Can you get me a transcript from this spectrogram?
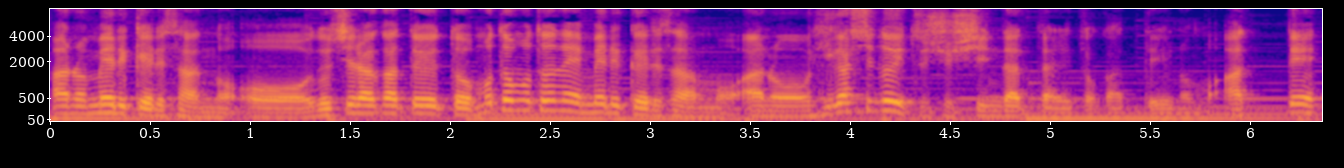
あの、メルケルさんの、どちらかというと、もともとね、メルケルさんも、あの、東ドイツ出身だったりとかっていうのもあって、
